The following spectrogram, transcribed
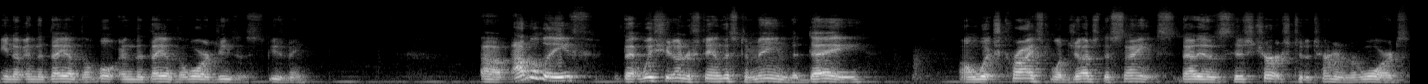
you know, in the day of the Lord, in the day of the Lord Jesus. Excuse me. Uh, I believe that we should understand this to mean the day on which Christ will judge the saints, that is, his church, to determine rewards.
